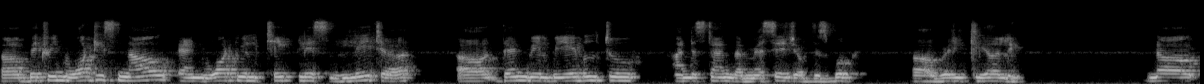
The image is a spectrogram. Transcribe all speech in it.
uh, between what is now and what will take place later, uh, then we'll be able to understand the message of this book uh, very clearly. Now,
